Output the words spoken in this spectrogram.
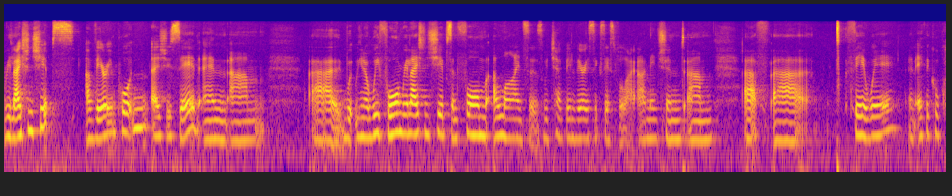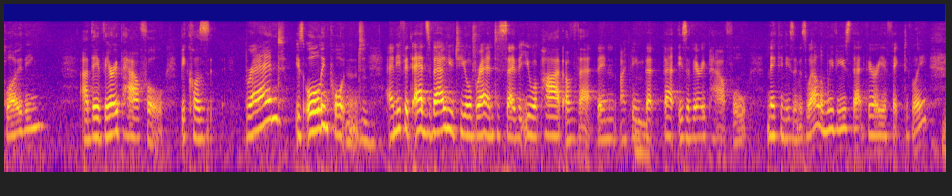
relationships are very important, as you said, and um, uh, w- you know we form relationships and form alliances, which have been very successful. I, I mentioned um, uh, uh, fair wear and ethical clothing. Uh, they're very powerful because brand is all important, and if it adds value to your brand to say that you are part of that, then I think Mm. that that is a very powerful mechanism as well, and we've used that very effectively Mm.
